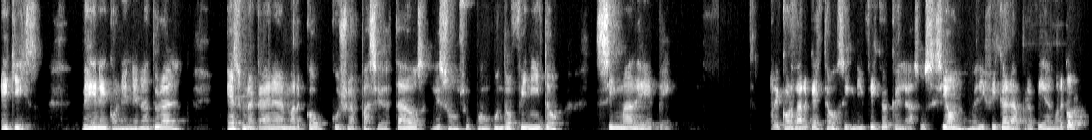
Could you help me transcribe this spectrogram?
x de n con n natural es una cadena de Markov cuyo espacio de estados es un subconjunto finito sigma de P. Recordar que esto significa que la sucesión verifica la propiedad de Markov,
